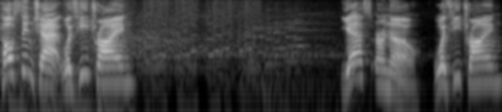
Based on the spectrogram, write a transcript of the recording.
Post in chat, was he trying? Yes or no? Was he trying?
